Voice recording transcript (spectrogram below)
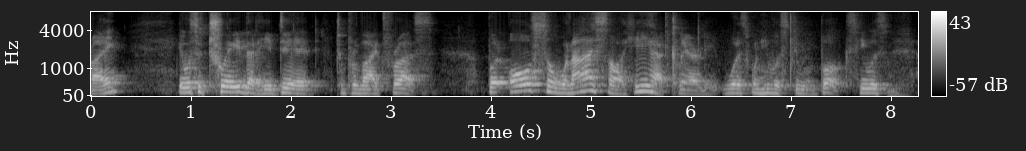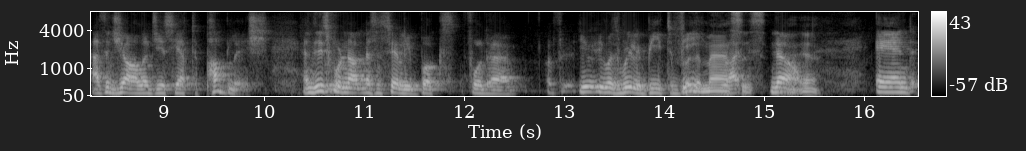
right? It was a trade that he did to provide for us. But also, when I saw he had clarity was when he was doing books. He was, as a geologist, he had to publish. And these were not necessarily books for the it was really B two B for the masses. Right? No, yeah, yeah. and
